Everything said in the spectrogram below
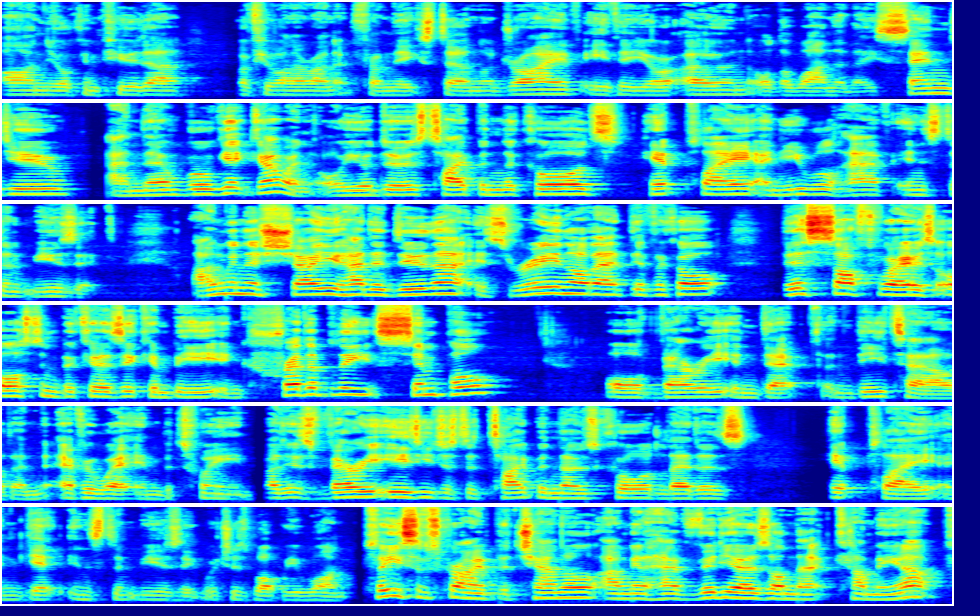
on your computer or if you want to run it from the external drive, either your own or the one that they send you, and then we'll get going. All you'll do is type in the chords, hit play, and you will have instant music. I'm going to show you how to do that. It's really not that difficult. This software is awesome because it can be incredibly simple or very in-depth and detailed and everywhere in between. But it's very easy just to type in those chord letters, hit play and get instant music, which is what we want. Please subscribe to the channel. I'm going to have videos on that coming up.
